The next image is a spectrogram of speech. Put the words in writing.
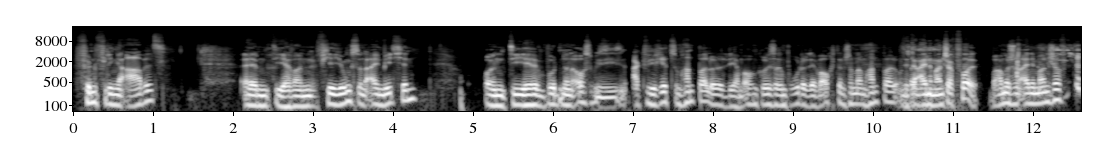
Fünflinge Abels. Ähm, die waren vier Jungs und ein Mädchen. Und die wurden dann auch so wie sie akquiriert zum Handball oder die haben auch einen größeren Bruder, der war auch dann schon beim Handball. Und Sind eine Mannschaft voll? Waren wir schon eine Mannschaft.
